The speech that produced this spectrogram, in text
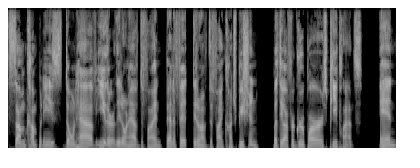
some companies don't have either? They don't have defined benefit, they don't have defined contribution, but they offer group RRSP plans. And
